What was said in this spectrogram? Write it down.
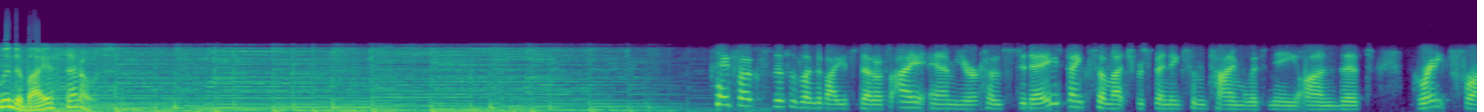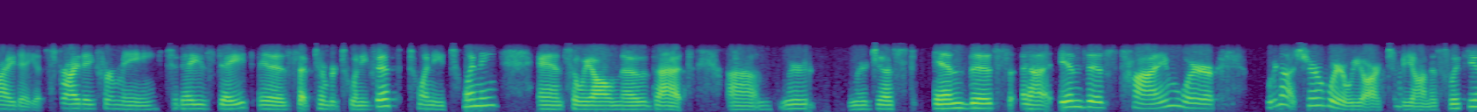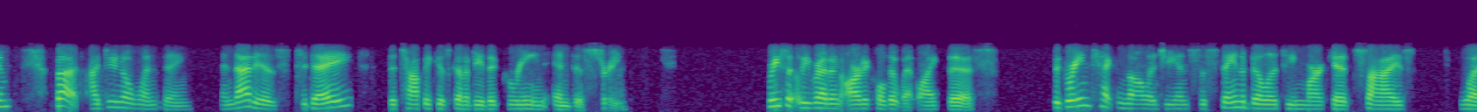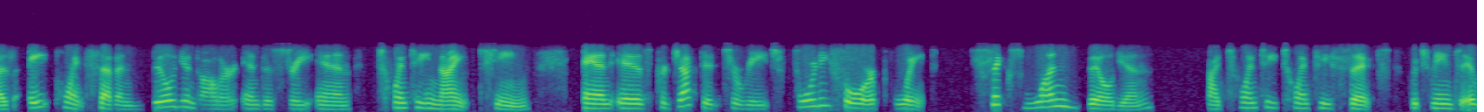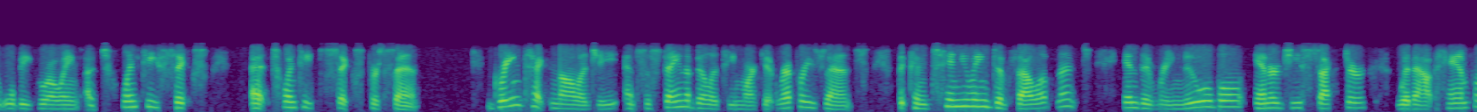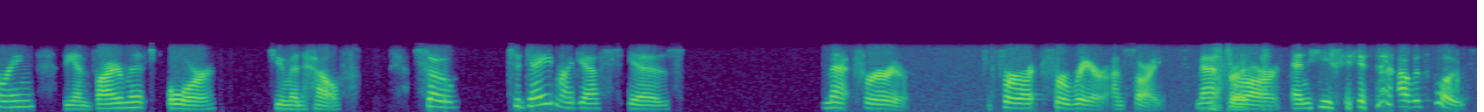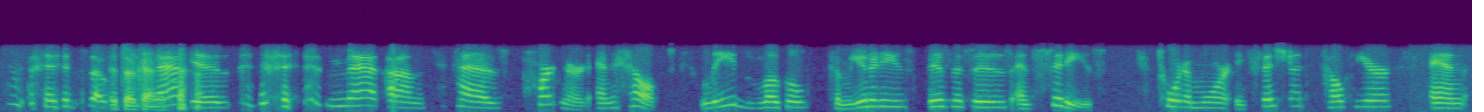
Linda Ballesteros. Hey, folks, this is Linda Ballesteros. I am your host today. Thanks so much for spending some time with me on this great Friday. It's Friday for me. Today's date is September 25th, 2020, and so we all know that um, we're we're just in this uh, in this time where we're not sure where we are, to be honest with you. But I do know one thing, and that is today the topic is going to be the green industry. Recently read an article that went like this The green technology and sustainability market size was $8.7 billion industry in 2019 and is projected to reach 44.61 billion by 2026, which means it will be growing a 26 at 26 percent. Green technology and sustainability market represents the continuing development in the renewable energy sector without hampering the environment or human health. So, today my guest is Matt Ferrer. For Ferrer, I'm sorry. Matt That's Ferrer, right. and he I was close. so it's okay. Matt is Matt um, has partnered and helped lead local communities, businesses, and cities toward a more efficient, healthier, and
